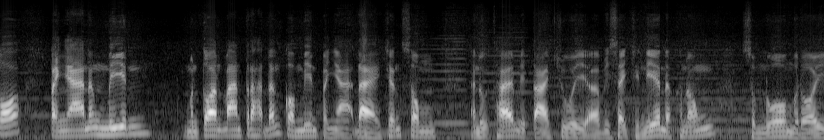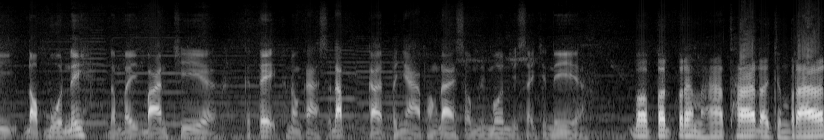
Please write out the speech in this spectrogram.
ក៏បញ្ញានឹងមានមិនទាន់បានត្រាស់ដឹងក៏មានបញ្ញាដែរអញ្ចឹងសូមអនុថែមេត្តាជួយវិសេចនានៅក្នុងសំណួរ114នេះដើម្បីបានជាកតិក្នុងការស្ដាប់កើតបញ្ញាផងដែរសូមនិមន្តវិសាជនី បបិទ្ធព្រះមហាថាដ៏ចម្រើន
